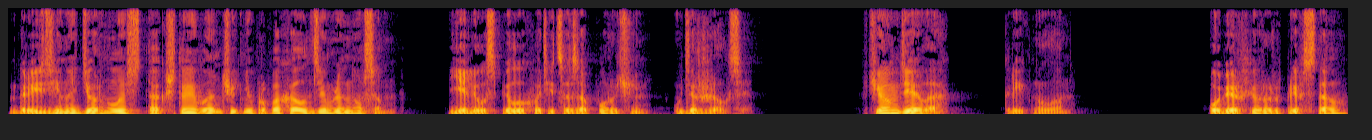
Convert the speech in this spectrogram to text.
Дрезина дернулась так, что Иван чуть не пропахал землю носом, еле успел ухватиться за поручень, удержался. — В чем дело? — крикнул он. Оберфюрер привстал,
